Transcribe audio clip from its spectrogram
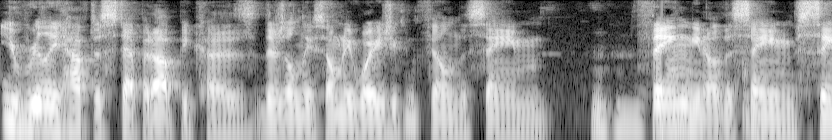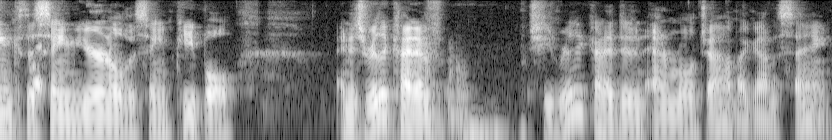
you really have to step it up because there's only so many ways you can film the same mm-hmm. thing, you know, the same sink, the same urinal, the same people. And it's really kind of she really kind of did an admirable job, I gotta say,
